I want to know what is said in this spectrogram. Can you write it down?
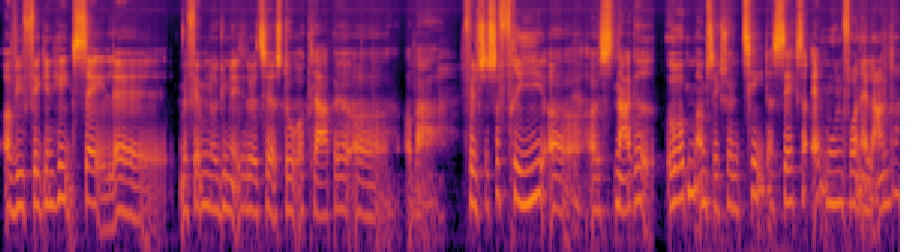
Og vi fik en hel sal øh, med 500 gymnasieelever til at stå og klappe og, og var, følte sig så frie og, ja. og snakkede åben om seksualitet og sex og alt muligt foran alle andre.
